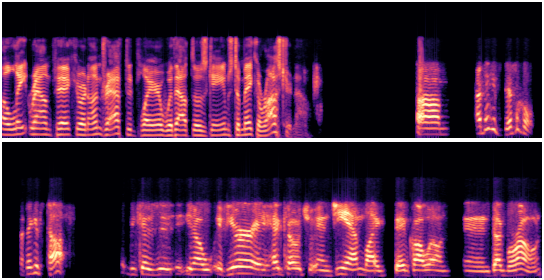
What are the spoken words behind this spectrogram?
a late round pick or an undrafted player without those games to make a roster now? Um, I think it's difficult. I think it's tough because you know if you're a head coach and GM like Dave Caldwell and, and Doug Marrone,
